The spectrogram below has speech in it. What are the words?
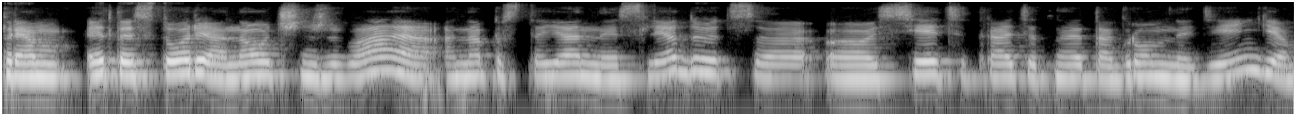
прям эта история, она очень живая, она постоянно исследуется, э, сети тратят на это огромные деньги,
